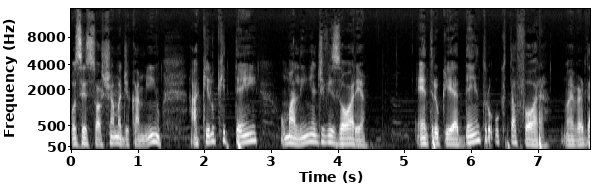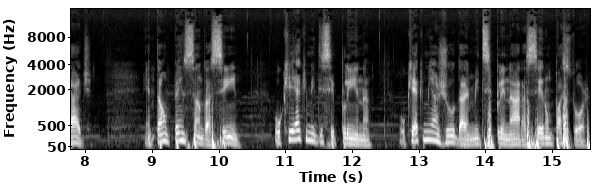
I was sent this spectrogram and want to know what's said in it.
você só chama de caminho aquilo que tem uma linha divisória entre o que é dentro e o que está fora, não é verdade? Então, pensando assim, o que é que me disciplina? O que é que me ajuda a me disciplinar a ser um pastor?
